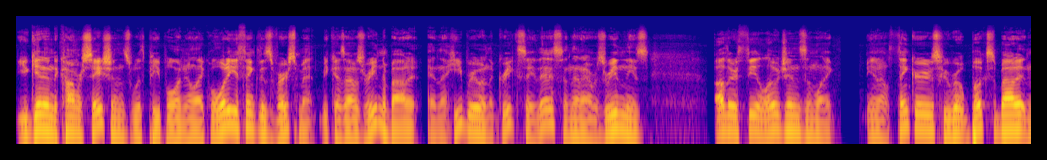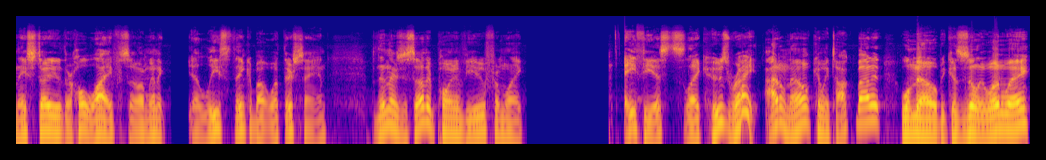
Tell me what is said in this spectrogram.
you get into conversations with people and you're like, well, what do you think this verse meant? Because I was reading about it and the Hebrew and the Greek say this, and then I was reading these other theologians and like, you know, thinkers who wrote books about it and they studied it their whole life. So I'm going to at least think about what they're saying. But then there's this other point of view from like atheists, like, who's right? I don't know. Can we talk about it? Well, no, because there's only one way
